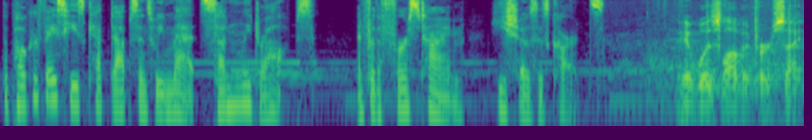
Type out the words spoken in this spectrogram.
The poker face he's kept up since we met suddenly drops. And for the first time, he shows his cards. It was love at first sight.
